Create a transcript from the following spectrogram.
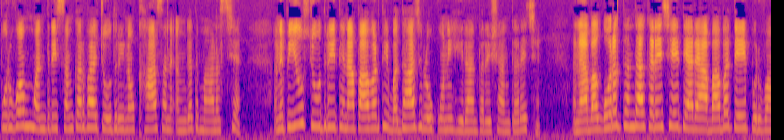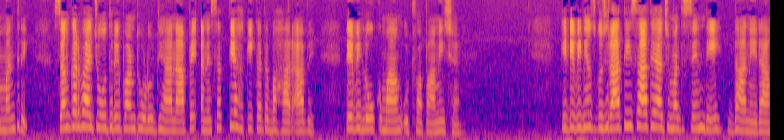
પૂર્વ મંત્રી શંકરભાઈ ચૌધરીનો ખાસ અને અંગત માણસ છે અને પિયુષ ચૌધરી તેના પાવરથી બધા જ લોકોને હેરાન પરેશાન કરે છે અને આવા ગોરખ ધંધા કરે છે ત્યારે આ બાબતે પૂર્વ મંત્રી શંકરભાઈ ચૌધરી પણ થોડું ધ્યાન આપે અને સત્ય હકીકત બહાર આવે તેવી લોક માંગ ઉઠવા પામી છે. કેટીવી ન્યૂઝ ગુજરાતી સાથે અજમત સિંધી ધાનેરા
